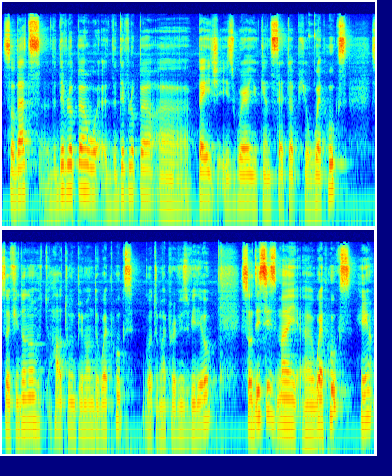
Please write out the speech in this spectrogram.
So that's the developer, the developer uh, page is where you can set up your webhooks. So if you don't know how to implement the webhooks, go to my previous video. So this is my uh, webhooks here.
